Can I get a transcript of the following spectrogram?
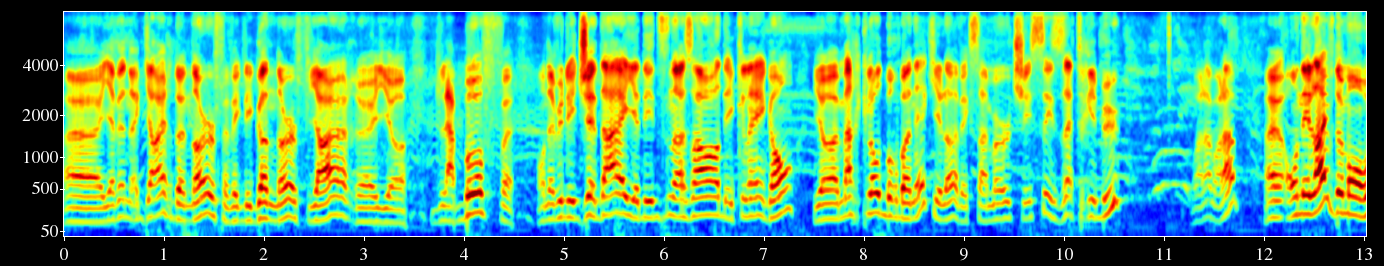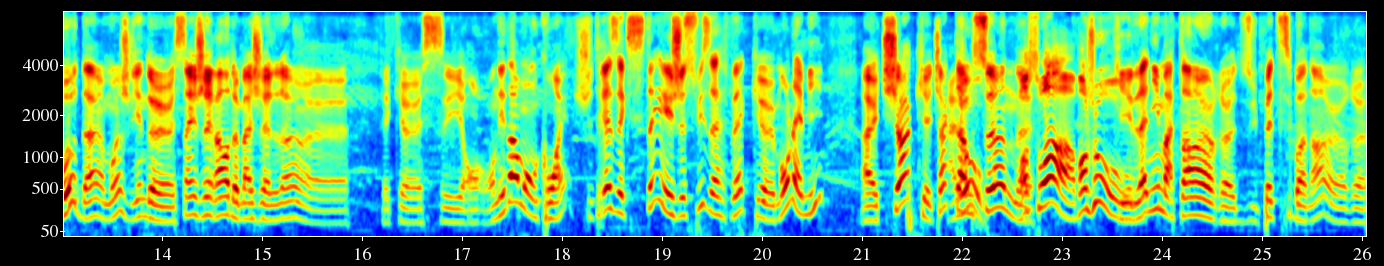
Euh, Il y avait une guerre de Nerf avec les gars de Nerf hier. Euh, Il y a de la bouffe. On a vu des Jedi, il y a des dinosaures, des Klingons. Il y a Marc-Claude Bourbonnais qui est là avec sa merch et ses attributs. Voilà, voilà. On est live de mon hood. hein. Moi, je viens de Saint-Gérard de Magellan. fait que c'est, on, est dans mon coin. Je suis très excité et je suis avec mon ami euh, Chuck, Chuck Allô? Thompson, euh, Bonsoir, bonjour. qui est l'animateur euh, du Petit Bonheur, euh,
